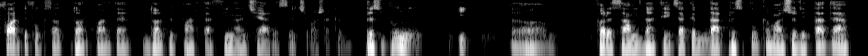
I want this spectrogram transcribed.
foarte focusați doar, partea, doar pe partea financiară, să zicem așa, că presupun, fără să am date exacte, dar presupun că majoritatea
